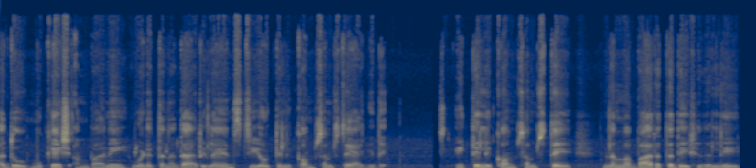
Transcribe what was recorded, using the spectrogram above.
ಅದು ಮುಖೇಶ್ ಅಂಬಾನಿ ಒಡೆತನದ ರಿಲಯನ್ಸ್ ಜಿಯೋ ಟೆಲಿಕಾಂ ಸಂಸ್ಥೆಯಾಗಿದೆ. ಈ ಟೆಲಿಕಾಂ ಸಂಸ್ಥೆ ನಮ್ಮ ಭಾರತ ದೇಶದಲ್ಲಿ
